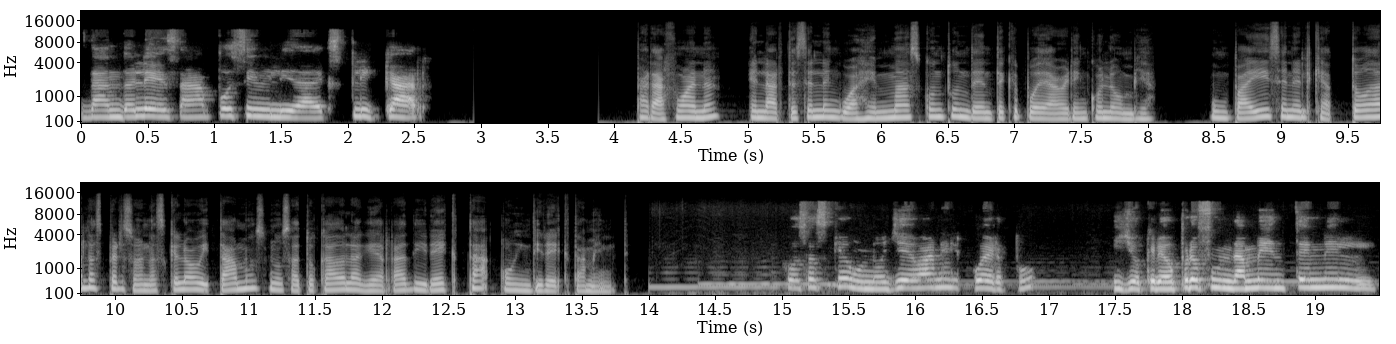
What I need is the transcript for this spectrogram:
dándole esa posibilidad de explicar. Para Juana, el arte es el lenguaje más contundente que puede haber en Colombia, un país en el que a todas las personas que lo habitamos nos ha tocado la guerra directa o indirectamente. Cosas que uno lleva en el cuerpo y yo creo profundamente en el,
